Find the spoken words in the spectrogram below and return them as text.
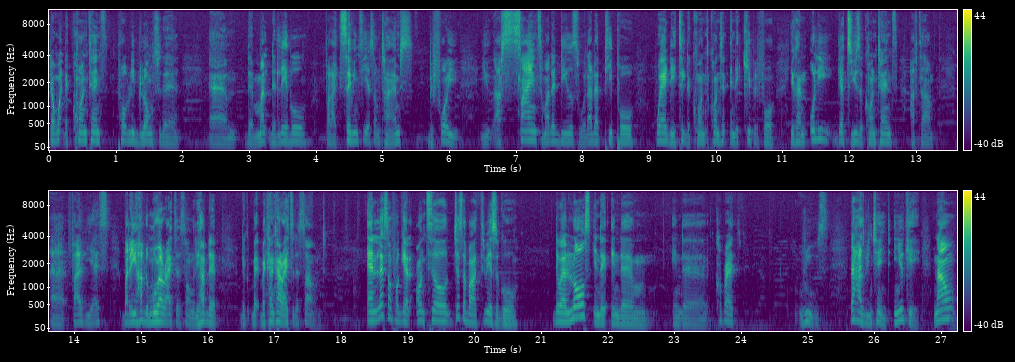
that want the content probably belong to the um, the man, the label for like 70 years sometimes before you you have signed some other deals with other people where they take the con- content and they keep it for you can only get to use the content after uh, five years but then you have the moral right to the song you have the, the mechanical right to the sound and let's not forget until just about three years ago there were laws in the in the um, in the copyright rules that has been changed in UK. Now,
